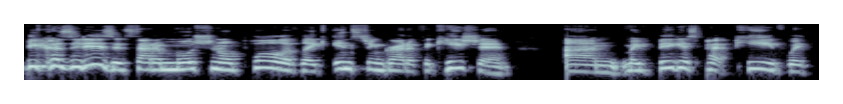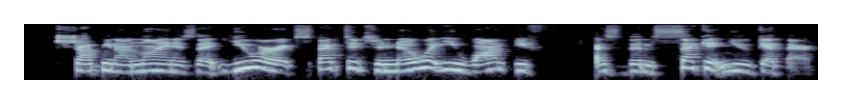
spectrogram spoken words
because it is it's that emotional pull of like instant gratification. Um my biggest pet peeve with shopping online is that you are expected to know what you want before as the second you get there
